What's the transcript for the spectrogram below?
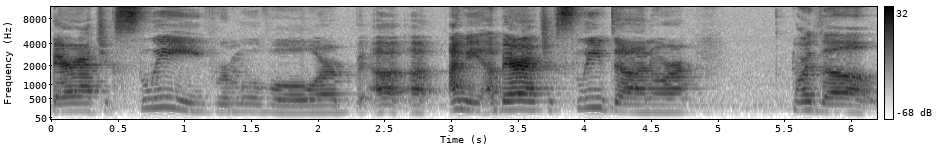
bariatric sleeve removal or uh, uh, I mean a bariatric sleeve done or or the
